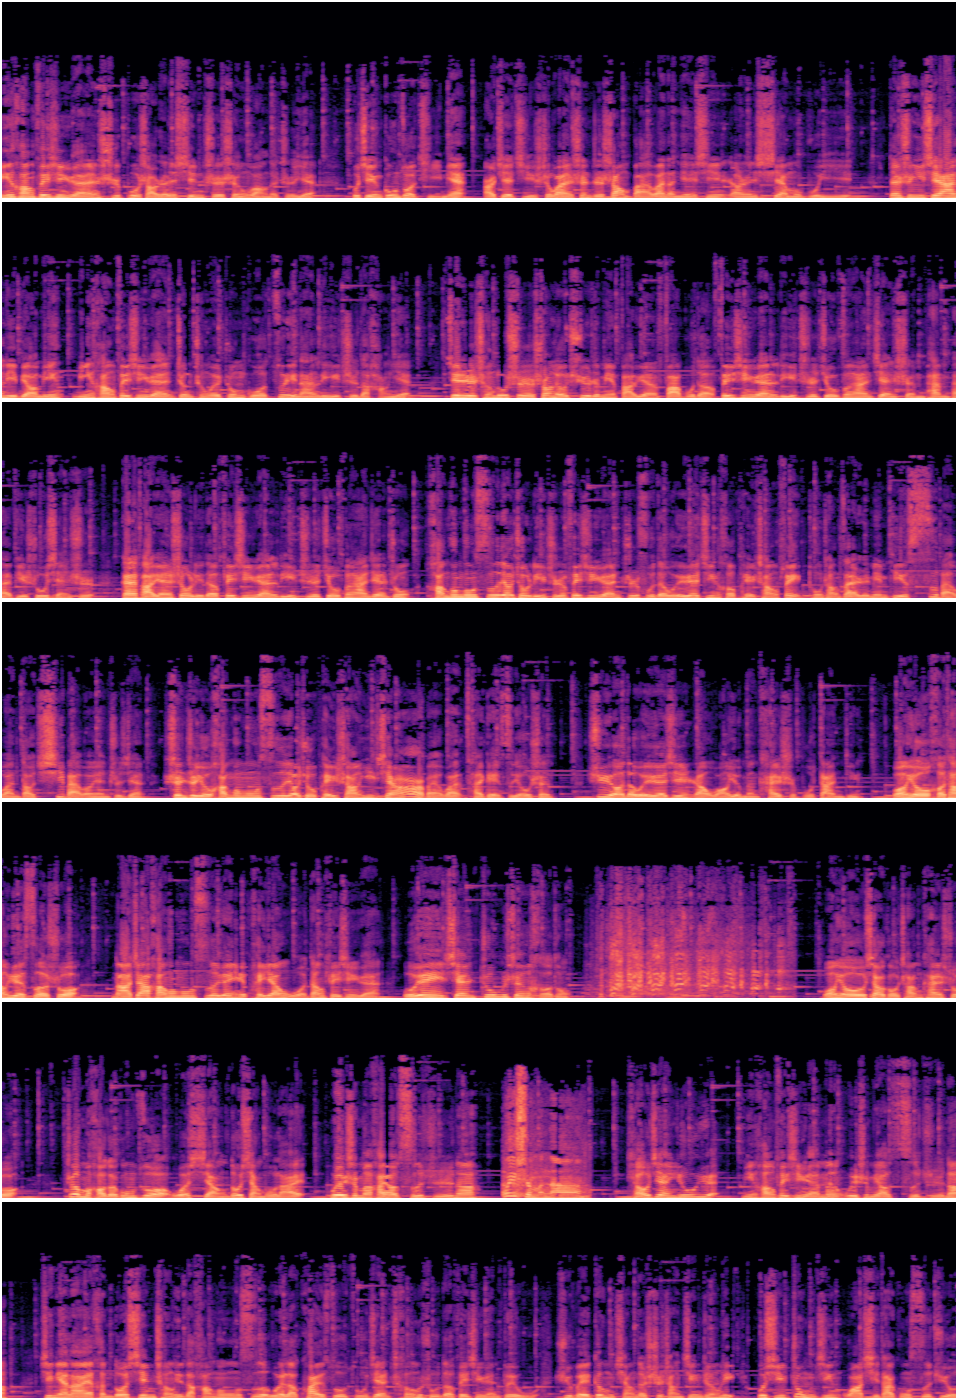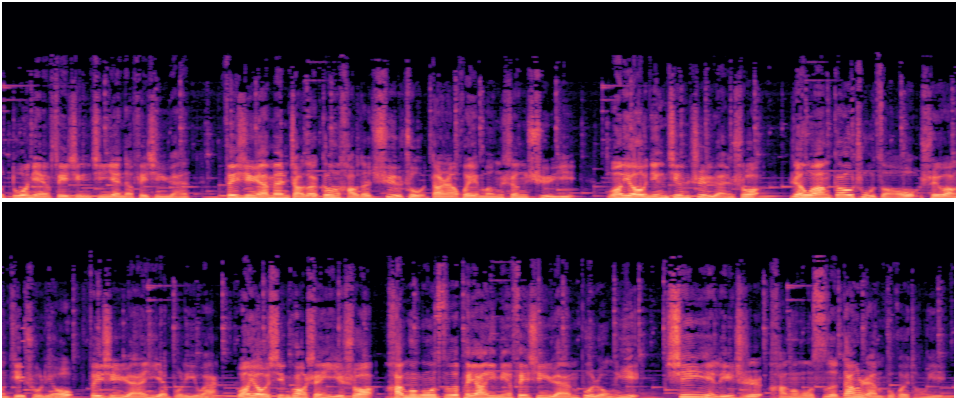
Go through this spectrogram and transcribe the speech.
民航飞行员是不少人心驰神往的职业，不仅工作体面，而且几十万甚至上百万的年薪让人羡慕不已。但是，一些案例表明，民航飞行员正成为中国最难离职的行业。近日，成都市双流区人民法院发布的飞行员离职纠纷案件审判白皮书显示，该法院受理的飞行员离职纠纷案件中，航空公司要求离职飞行员支付的违约金和赔偿费通常在人民币四百万到七百万元之间，甚至有航空公司要求赔偿一千二百万才给自由身。巨额的违约金让网友们开始不淡定。网友荷塘月色说。哪家航空公司愿意培养我当飞行员？我愿意签终身合同。网友笑口常开说：“这么好的工作，我想都想不来，为什么还要辞职呢？为什么呢？条件优越，民航飞行员们为什么要辞职呢？”近年来，很多新成立的航空公司为了快速组建成熟的飞行员队伍，具备更强的市场竞争力，不惜重金挖其他公司具有多年飞行经验的飞行员。飞行员们找到更好的去处，当然会萌生去意。网友宁静致远说：“人往高处走，水往低处流，飞行员也不例外。”网友心旷神怡说：“航空公司培养一名飞行员不容易，轻易离职，航空公司当然不会同意。”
